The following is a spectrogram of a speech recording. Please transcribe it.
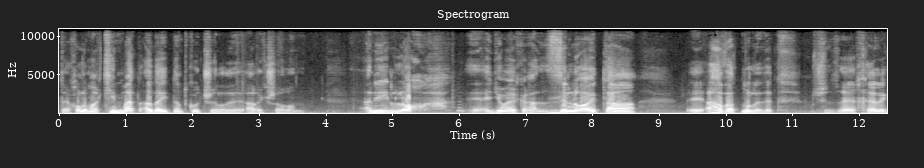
אתה יכול לומר כמעט עד ההתנתקות של אריק שרון. אני לא, הייתי אומר ככה, זה לא הייתה אהבת מולדת, שזה חלק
